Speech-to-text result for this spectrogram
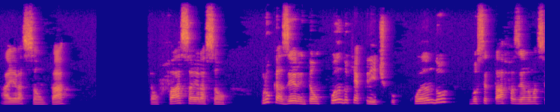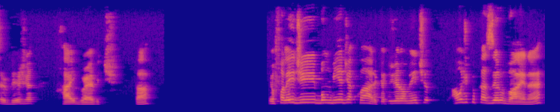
aeração, tá? Então faça a aeração. Para o caseiro, então, quando que é crítico? Quando você está fazendo uma cerveja high gravity, tá? Eu falei de bombinha de aquário, que é que geralmente aonde que o caseiro vai, né?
